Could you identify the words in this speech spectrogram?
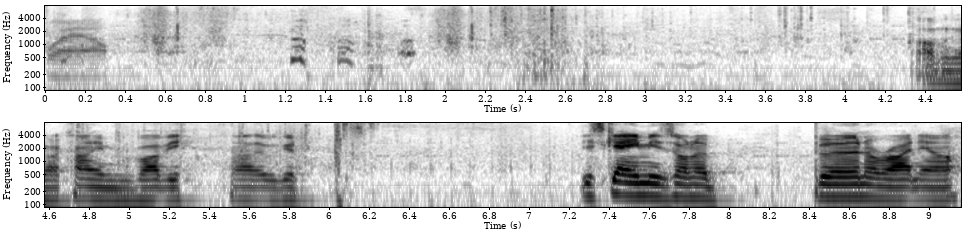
Wow. Oh my god, I can't even revive you. Oh, that were good. This game is on a burner right now.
